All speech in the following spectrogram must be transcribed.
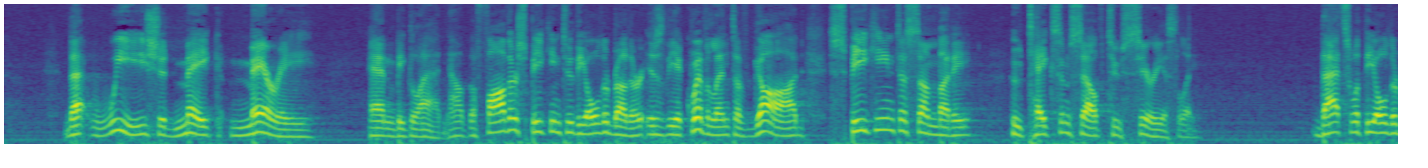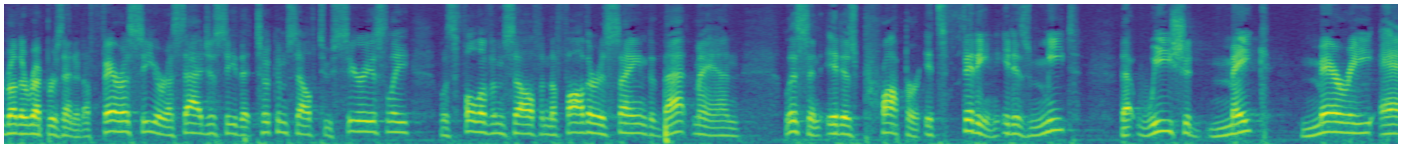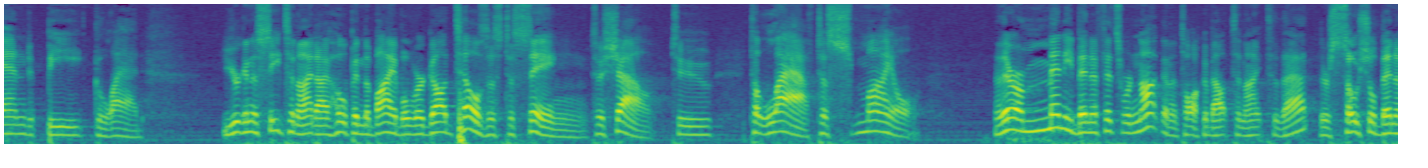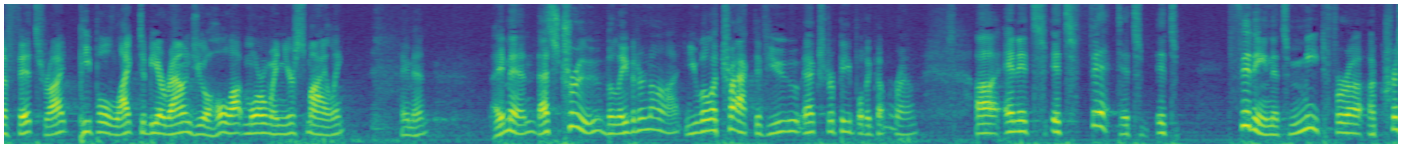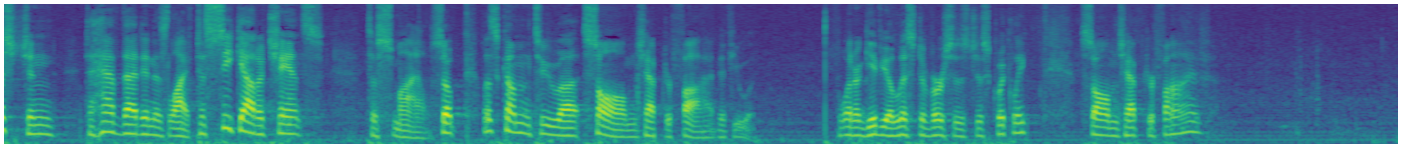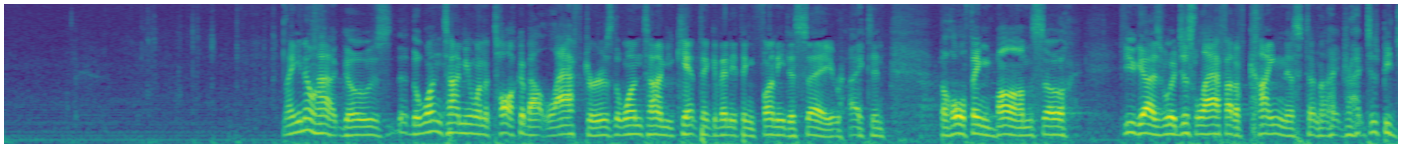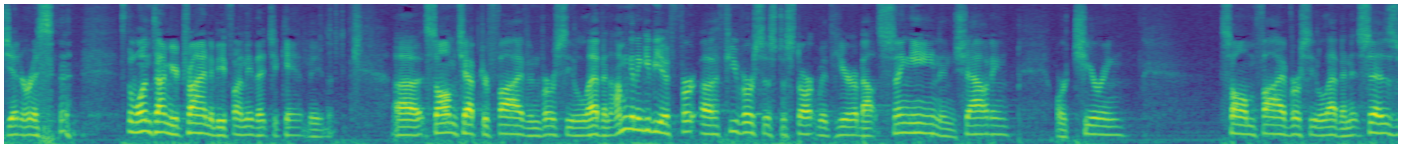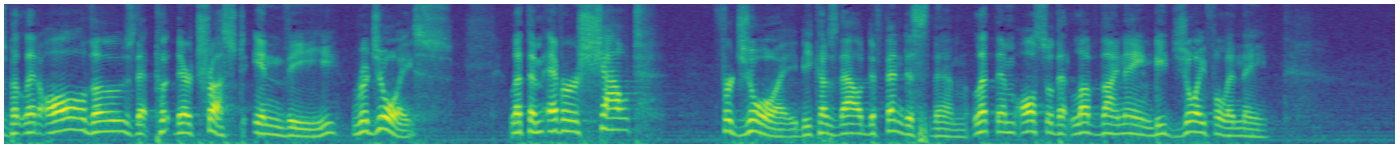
that we should make merry and be glad. Now, the father speaking to the older brother is the equivalent of God speaking to somebody who takes himself too seriously. That's what the older brother represented a Pharisee or a Sadducee that took himself too seriously, was full of himself, and the father is saying to that man, Listen, it is proper, it's fitting, it is meet that we should make merry and be glad. You're going to see tonight, I hope, in the Bible where God tells us to sing, to shout, to, to laugh, to smile. Now, there are many benefits we're not going to talk about tonight to that. There's social benefits, right? People like to be around you a whole lot more when you're smiling. Amen. Amen. That's true, believe it or not. You will attract a few extra people to come around. Uh, and it's, it's fit, it's, it's fitting, it's meet for a, a Christian to have that in his life, to seek out a chance to smile. So let's come to uh, Psalm chapter 5, if you would. I want to give you a list of verses just quickly. Psalm chapter 5. Now, you know how it goes. The, one time you want to talk about laughter is the one time you can't think of anything funny to say, right? And the whole thing bombs. So, if you guys would just laugh out of kindness tonight, right? Just be generous. it's the one time you're trying to be funny that you can't be. But, uh, Psalm chapter 5 and verse 11. I'm going to give you a, fir- a few verses to start with here about singing and shouting or cheering. Psalm 5, verse 11. It says, But let all those that put their trust in thee rejoice. Let them ever shout for joy because thou defendest them. Let them also that love thy name be joyful in thee.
